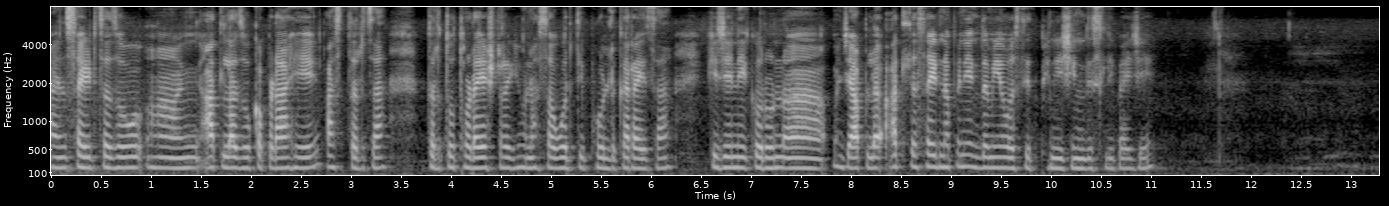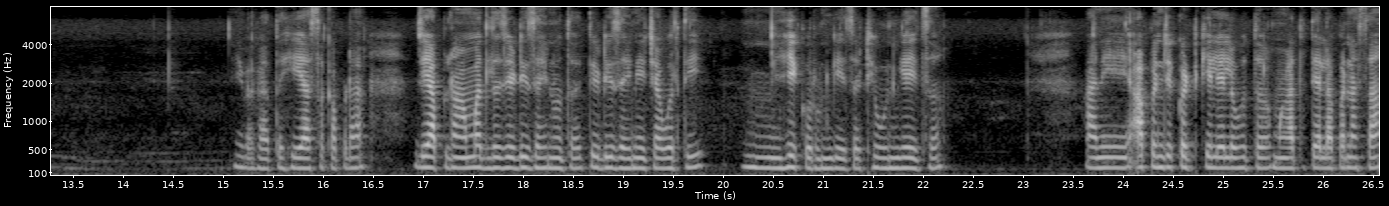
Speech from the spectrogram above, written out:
आणि साईडचा जो आतला जो कपडा आहे अस्तरचा तर तो थोडा एक्स्ट्रा घेऊन असा वरती फोल्ड करायचा की जेणेकरून म्हणजे आपलं आतल्या साईडनं पण एकदम व्यवस्थित फिनिशिंग दिसली पाहिजे. हे बघा आता हे असा कपडा जे आपलं मधलं जे डिझाईन होतं ते डिझाईन याच्यावरती हे करून घ्यायचं ठेवून घ्यायचं. आणि आपण जे कट केलेलं होतं मग आता त्याला पण असा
